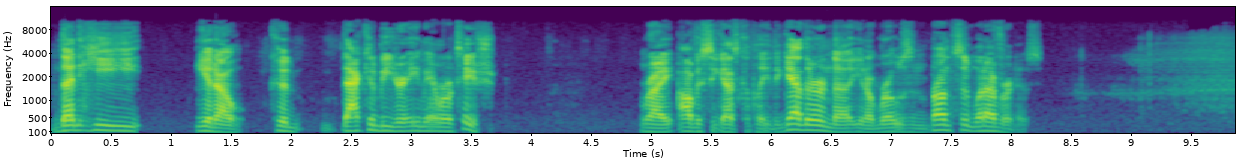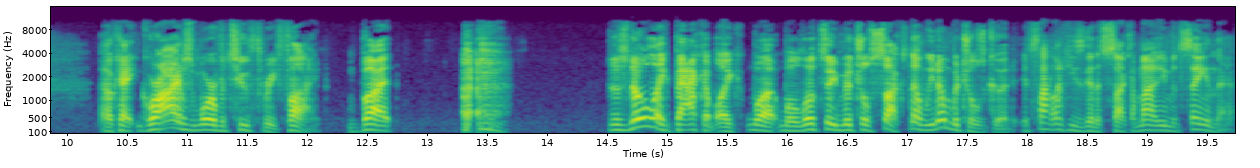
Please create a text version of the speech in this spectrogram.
then he, you know, could that could be your eight man rotation. Right? Obviously, guys can play together, and, the, you know, Rose and Brunson, whatever it is. Okay, Grimes more of a 2 3, fine. But There's no like backup, like what? Well, let's say Mitchell sucks. No, we know Mitchell's good. It's not like he's going to suck. I'm not even saying that.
